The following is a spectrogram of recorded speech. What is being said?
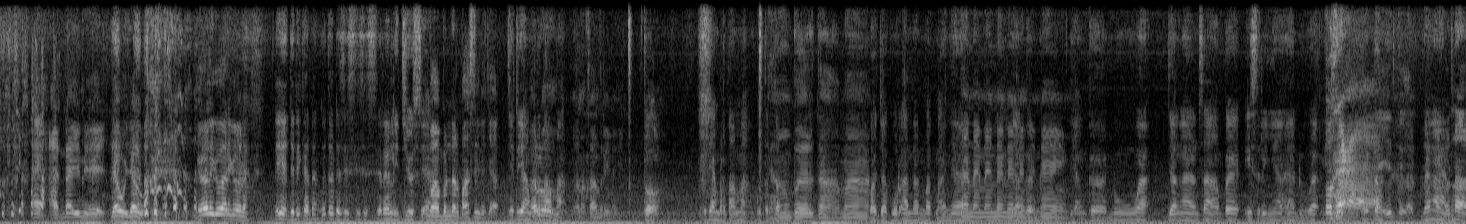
eh anda ini eh jauh jauh. gimana gimana gimana? iya jadi kadang gua tuh ada sisi-sisi religius ya Mah bener pasti nih cak. jadi yang Kan lu pertama anak santri nih. betul jadi yang pertama gua tetap Yang pertama. baca Quran dan maknanya Neng neng neng neng neng Yang neng neng. yang kedua jangan sampai istrinya dua gitu. Wah, Itu. itu kan. jangan Benar,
